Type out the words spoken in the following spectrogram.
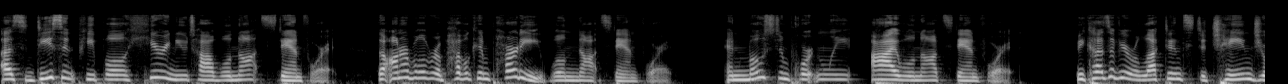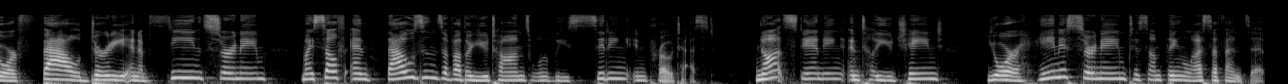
Us decent people here in Utah will not stand for it. The Honorable Republican Party will not stand for it. And most importantly, I will not stand for it. Because of your reluctance to change your foul, dirty, and obscene surname, myself and thousands of other Utahns will be sitting in protest, not standing until you change your heinous surname to something less offensive.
